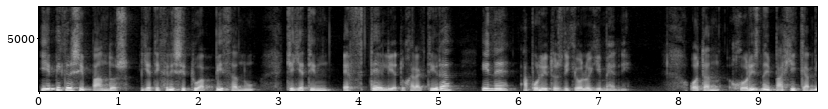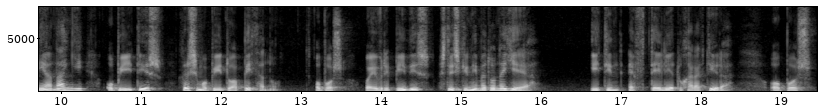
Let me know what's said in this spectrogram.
Η επίκριση πάντως για τη χρήση του απίθανου και για την ευτέλεια του χαρακτήρα είναι απολύτως δικαιολογημένη. Όταν χωρίς να υπάρχει καμία ανάγκη ο ποιητής χρησιμοποιεί το απίθανο, όπως ο Ευρυπίδης στη σκηνή με τον Αιγαία ή την ευτέλεια του χαρακτήρα, όπως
